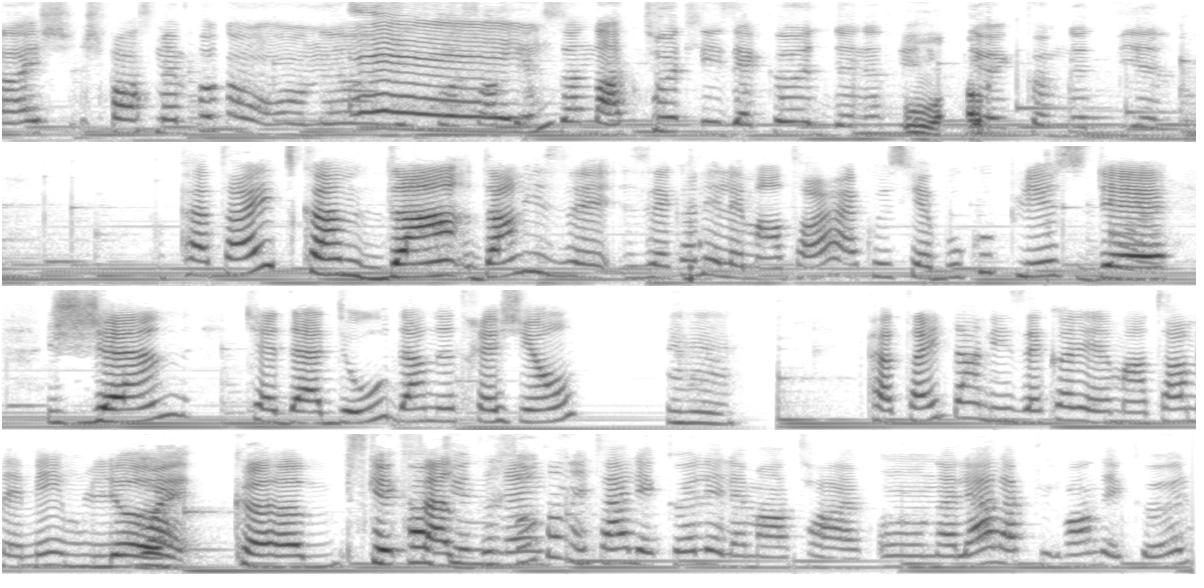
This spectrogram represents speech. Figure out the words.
Ouais, je, je pense même pas qu'on on a Hey! 300 personnes dans toutes les écoles de notre, Wow. de- comme notre ville. Peut-être comme dans, dans les, écoles élémentaires, à cause qu'il y a beaucoup plus de jeunes que d'ados dans notre région. Mhm. Peut-être dans les écoles élémentaires, mais même là, Ouais. comme Parce que quand que nous autres, on était à l'école élémentaire, on allait à la plus grande école,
